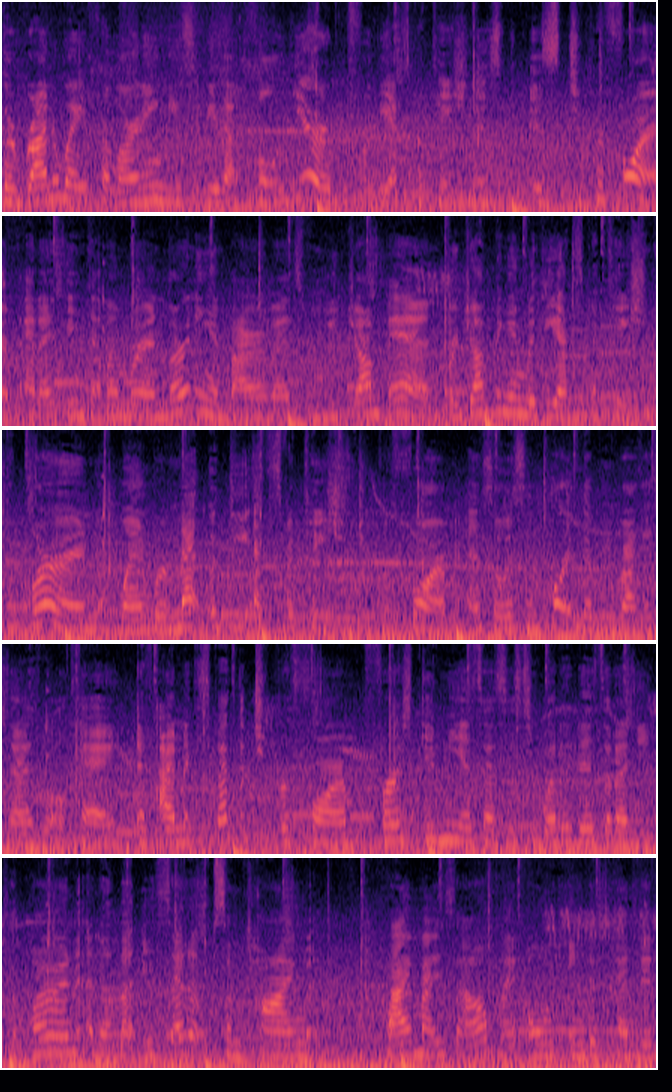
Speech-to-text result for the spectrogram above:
the runway for learning needs to be that full year before the expectation is, is to perform. And I think that when we're in learning environments, when we jump in, we're jumping in with the expectation to learn when we're met with the expectation to perform. And so it's important that we recognize, well, okay, if I'm expected to perform, first give me a as to what it is that I need to learn, and then let me set up some time by myself, my own independent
